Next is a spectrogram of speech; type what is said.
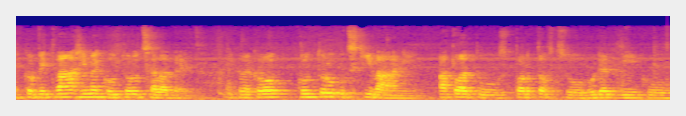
jako vytváříme kulturu celebrit. Jako takovou kulturu uctívání atletů, sportovců, hudebníků,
